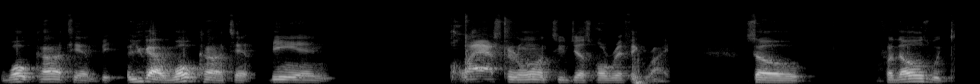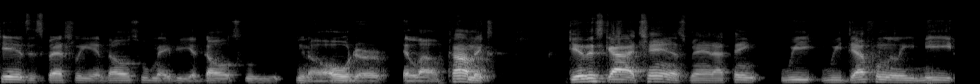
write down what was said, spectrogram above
woke content. You got woke content being plastered onto just horrific writing. So for those with kids, especially, and those who may be adults who you know older and love comics, give this guy a chance, man. I think we we definitely need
